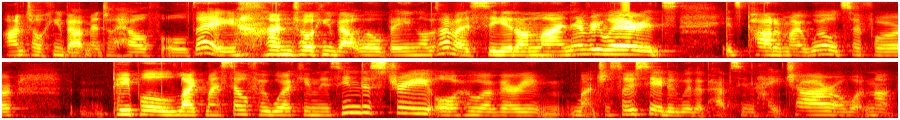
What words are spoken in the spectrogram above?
I'm talking about mental health all day. I'm talking about well-being all the time. I see it online everywhere. It's it's part of my world. So for people like myself who work in this industry or who are very much associated with it, perhaps in HR or whatnot,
